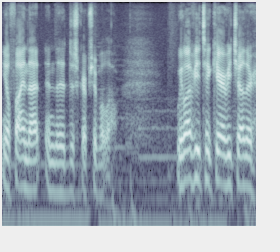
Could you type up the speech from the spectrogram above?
You'll find that in the description below. We love you. Take care of each other.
